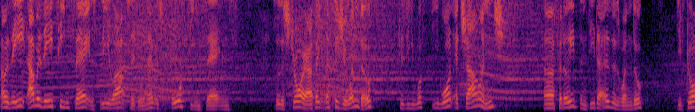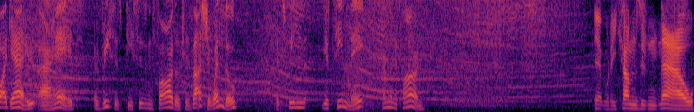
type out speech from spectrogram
That was eight. That was 18 seconds three laps ago. Now it's 14 seconds. So Destroyer, I think this is your window because you you want a challenge uh, for the lead. Indeed, it is his window. You've got to get out ahead of Reese's Pieces and Fardo because that's your window between your teammate and the McLaren. Yeah, well, he comes in now.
